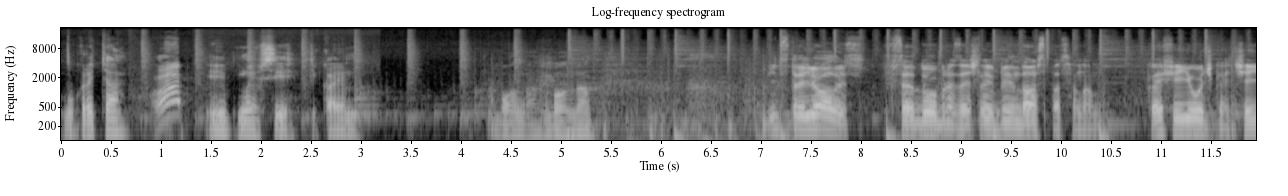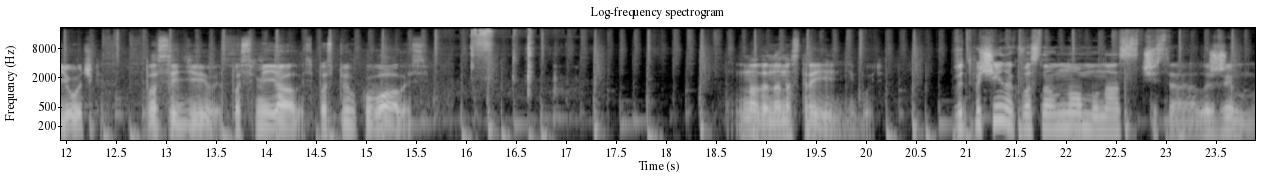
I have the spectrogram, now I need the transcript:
в укриття Оп! і ми всі тікаємо. Бонда, бонда. Відстрілялись, все добре, зайшли в бліндаж з пацанами. Кофійочка, чайочка. Посиділи, посміялись, поспілкувались. Надо на настроєнні бути. Відпочинок в основному у нас чисто лежим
